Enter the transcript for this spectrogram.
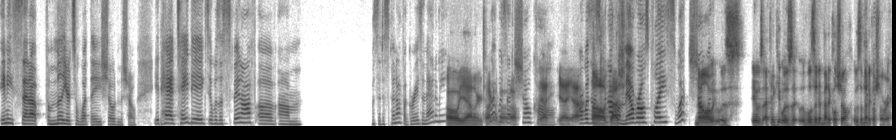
any setup familiar to what they showed in the show. It had Taye Diggs. It was a spinoff of um, was it a spinoff of Grey's Anatomy? oh yeah i know what you're talking about. what was that show called? yeah yeah yeah. Or was it a oh spinoff of Melrose Place? What show no was it was it was i think it was was it a medical show it was a medical Was show right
